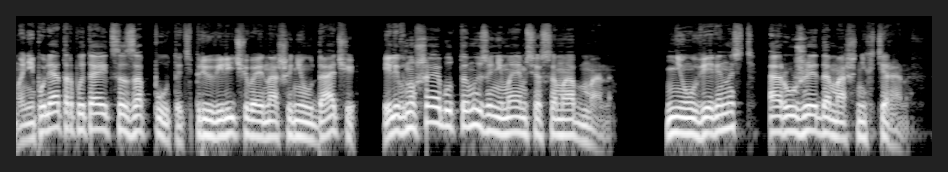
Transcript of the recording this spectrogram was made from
Манипулятор пытается запутать, преувеличивая наши неудачи или внушая, будто мы занимаемся самообманом. Неуверенность — оружие домашних тиранов.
